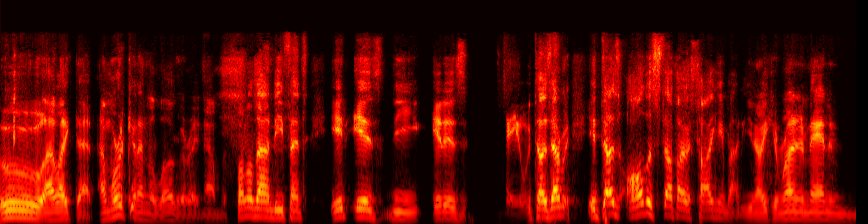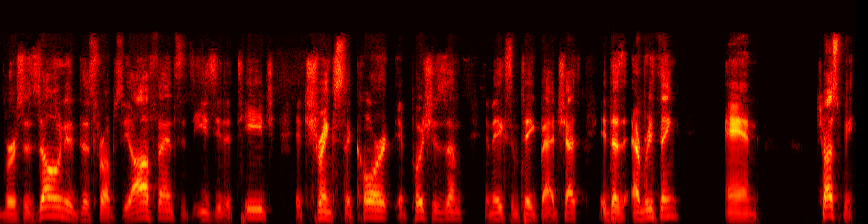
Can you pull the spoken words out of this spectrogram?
ooh, I like that. I'm working on the logo right now. But Funnel Down Defense, it is the it is it does every it does all the stuff I was talking about. You know, you can run in man versus zone. It disrupts the offense. It's easy to teach. It shrinks the court. It pushes them. It makes them take bad shots. It does everything. And trust me,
